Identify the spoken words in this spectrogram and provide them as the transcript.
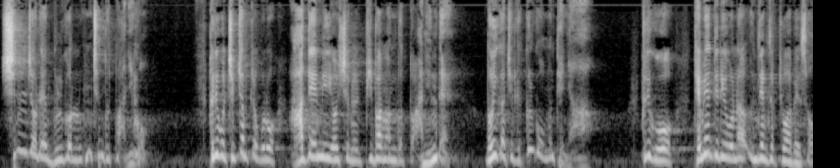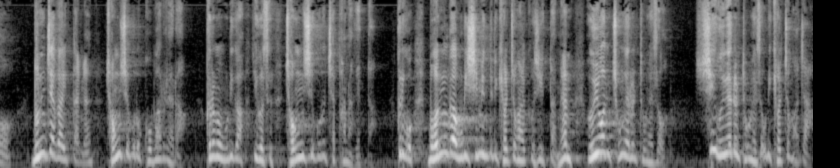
신절의 물건을 훔친 것도 아니고 그리고 직접적으로 아데미 여신을 비방한 것도 아닌데 너희가 저렇게 끌고 오면 되냐. 그리고 데메드리오나 은쟁색 조합에서 문제가 있다면 정식으로 고발을 해라. 그러면 우리가 이것을 정식으로 재판하겠다. 그리고 뭔가 우리 시민들이 결정할 것이 있다면 의원총회를 통해서 시의회를 통해서 우리 결정하자.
